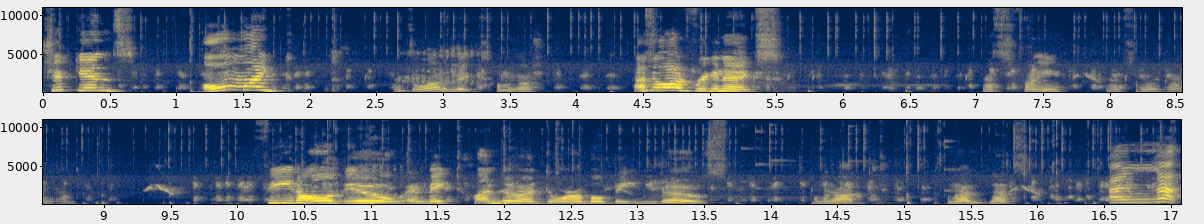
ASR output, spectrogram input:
Chickens! Oh my... That's a lot of eggs. Oh my gosh. That's a lot of freaking eggs. That's funny. That's really funny. Feed all of you and make tons of adorable baby bows. Oh my god. My god, nuts. I'm nuts!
